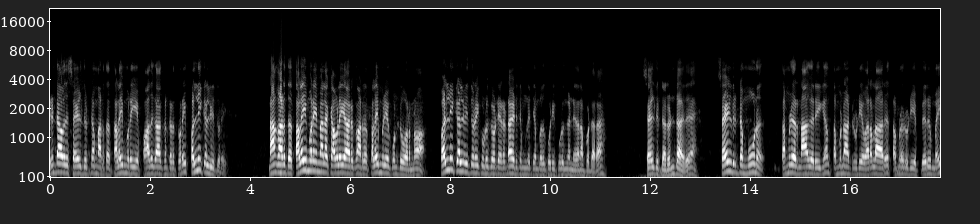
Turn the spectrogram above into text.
இரண்டாவது செயல் திட்டம் அடுத்த தலைமுறையை பாதுகாக்கின்ற துறை பள்ளி கல்வித்துறை நாங்கள் அடுத்த தலைமுறை மேலே கவலையாக இருக்கோம் அடுத்த தலைமுறையை கொண்டு வரணும். பள்ளி கல்வித்துறை கொடுக்க வேண்டிய ரெண்டாயிரத்தி முந்நூற்றி ஐம்பது கோடி கொடுங்கன்னு எதனா போட்டாரா? செயல் திட்டம் ரெண்டாவது. செயல் திட்டம் மூணு. தமிழர் நாகரிகம் தமிழ்நாட்டினுடைய வரலாறு தமிழருடைய பெருமை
